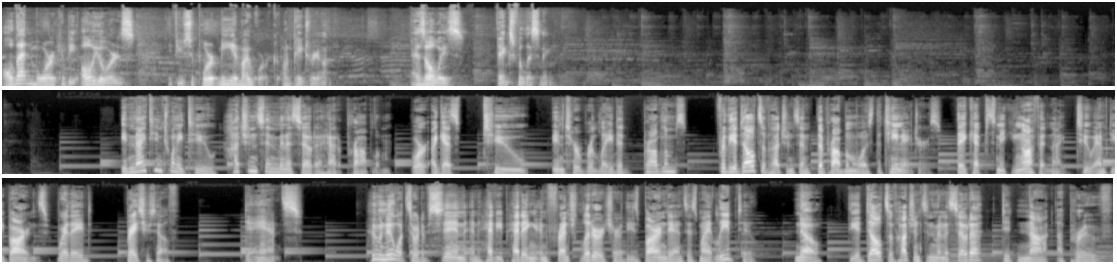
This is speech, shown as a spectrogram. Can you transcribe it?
All that and more can be all yours if you support me and my work on Patreon. As always, thanks for listening. In 1922, Hutchinson, Minnesota had a problem or I guess two interrelated problems. For the adults of Hutchinson, the problem was the teenagers. They kept sneaking off at night to empty barns where they'd, brace yourself, dance. Who knew what sort of sin and heavy petting in French literature these barn dances might lead to? No, the adults of Hutchinson, Minnesota did not approve.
